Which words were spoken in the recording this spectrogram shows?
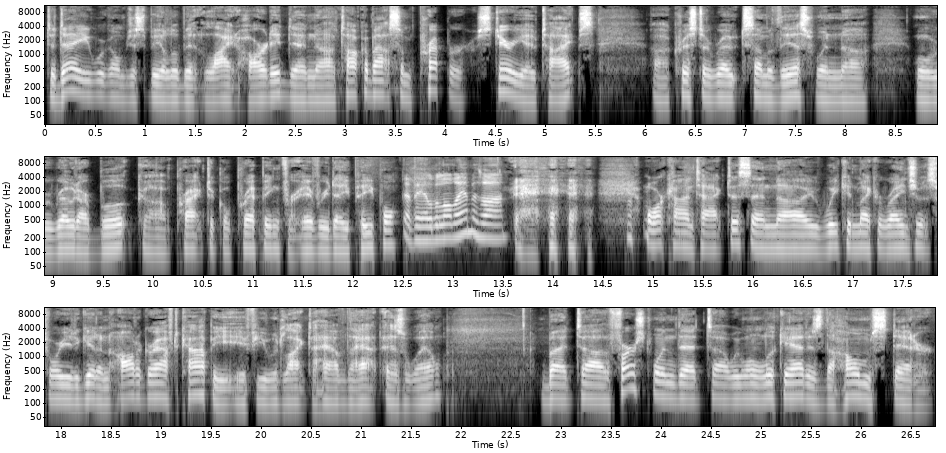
Today, we're going to just be a little bit lighthearted and uh, talk about some prepper stereotypes. Uh, Krista wrote some of this when uh, when we wrote our book, uh, Practical Prepping for Everyday People. Available on Amazon. or contact us, and uh, we can make arrangements for you to get an autographed copy if you would like to have that as well. But uh, the first one that uh, we want to look at is the homesteader.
